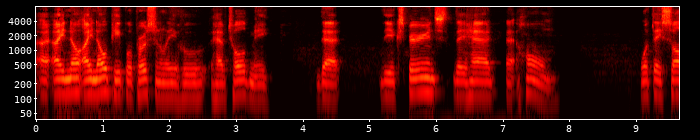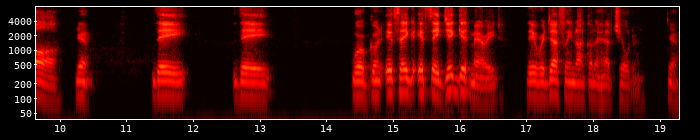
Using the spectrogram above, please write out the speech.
I i know i know people personally who have told me that the experience they had at home, what they saw, Yeah. they they were going if they if they did get married, they were definitely not going to have children. Yeah.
